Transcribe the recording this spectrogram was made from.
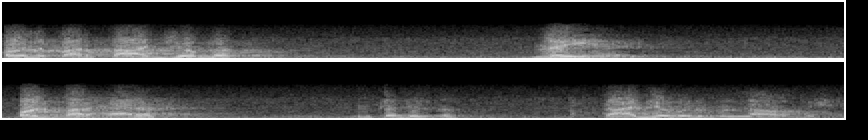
ان پر تعجب نہیں ہے۔ ان پر حیرت ان کے دل تو تعجب ان ملاؤں پہ ہے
